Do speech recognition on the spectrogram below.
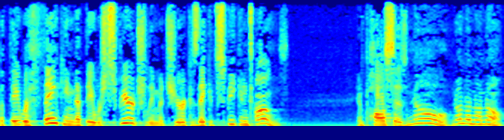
But they were thinking that they were spiritually mature because they could speak in tongues. And Paul says, no, no, no, no, no.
